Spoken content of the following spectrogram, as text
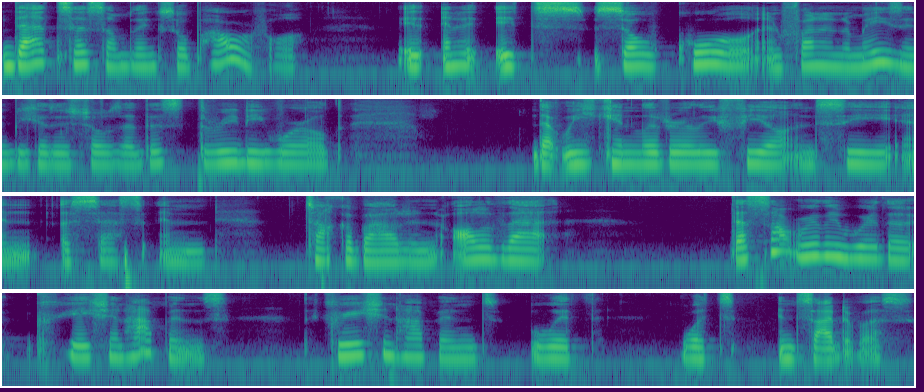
that says something so powerful. It and it, it's so cool and fun and amazing because it shows that this 3D world that we can literally feel and see and assess and talk about and all of that that's not really where the creation happens. The creation happens with what's inside of us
